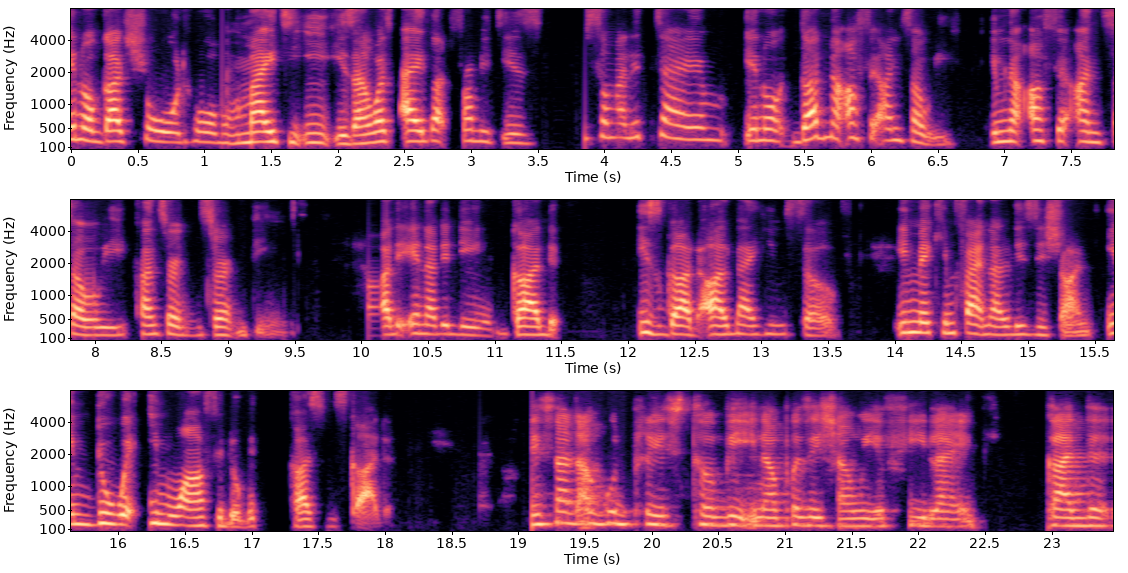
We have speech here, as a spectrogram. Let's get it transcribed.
You know, God showed how mighty he is. And what I got from it is some of the time, you know, God not have to answer we. Him not have to answer we concerning certain things at the end of the day, God is God all by himself. He make him final decision. Him do what him want to do because he's God. It's not a good place to be in a position where you feel like God,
